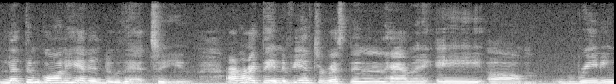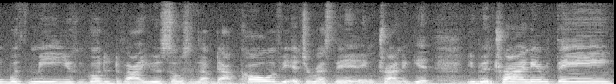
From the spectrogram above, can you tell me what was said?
let them go on ahead and do that to you all right then if you're interested in having a um, reading with me you can go to divineusassociates.co if you're interested in trying to get you've been trying everything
